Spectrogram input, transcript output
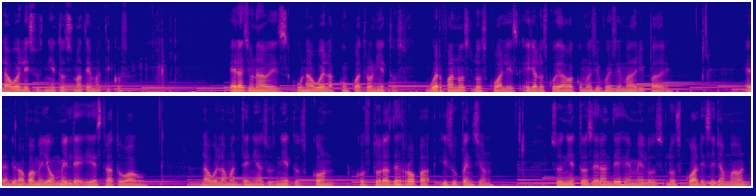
La abuela y sus nietos matemáticos. Érase una vez una abuela con cuatro nietos, huérfanos los cuales ella los cuidaba como si fuese madre y padre. Eran de una familia humilde y de estrato bajo. La abuela mantenía a sus nietos con costuras de ropa y su pensión. Sus nietos eran de gemelos, los cuales se llamaban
